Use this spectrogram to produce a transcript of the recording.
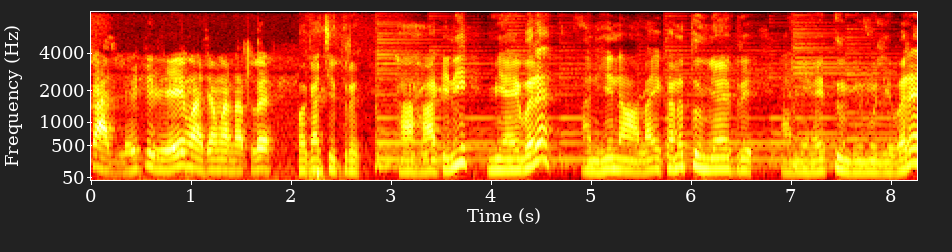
काढलंय की रे माझ्या मनातलं. बघा चित्र. हा हा की नाही? मी आहे बरं. आणि हे नावाला एकानं तुम्ही आहेत रे. आणि हे तुम्ही मुली बरं.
